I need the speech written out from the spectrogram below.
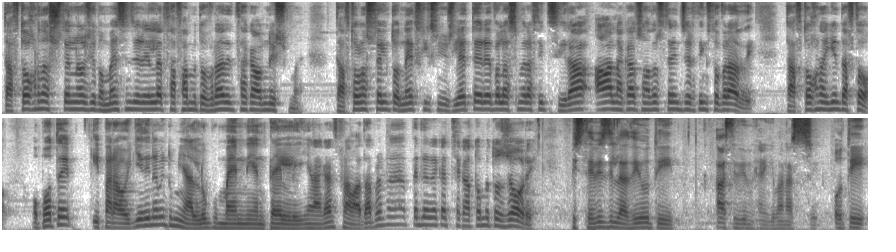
ταυτόχρονα σου στέλνει όλο για το Messenger, έλα θα φάμε το βράδυ, τι θα κανονίσουμε. Ταυτόχρονα σου στέλνει το Netflix newsletter, έβαλα σήμερα αυτή τη σειρά, α, να κάτσω να δω Stranger Things το βράδυ. Ταυτόχρονα γίνεται αυτό. Οπότε η παραγωγή δύναμη του μυαλού που μένει εν τέλει για να κάνεις πράγματα πρέπει να είναι 5-10% με το ζόρι. Πιστεύεις δηλαδή ότι, ας τη βιομηχανική επανάσταση, ότι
